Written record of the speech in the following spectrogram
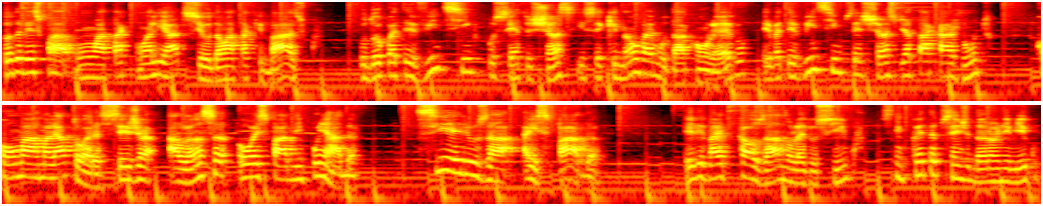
Toda vez que um, ataque, um aliado seu dá um ataque básico, o Doku vai ter 25% de chance, isso aqui não vai mudar com o level, ele vai ter 25% de chance de atacar junto com uma arma aleatória, seja a lança ou a espada empunhada. Se ele usar a espada, ele vai causar no level 5 50% de dano ao inimigo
